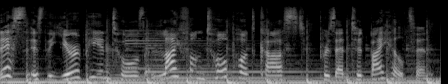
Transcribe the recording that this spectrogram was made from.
This is the European Tour's Life on Tour podcast, presented by Hilton.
